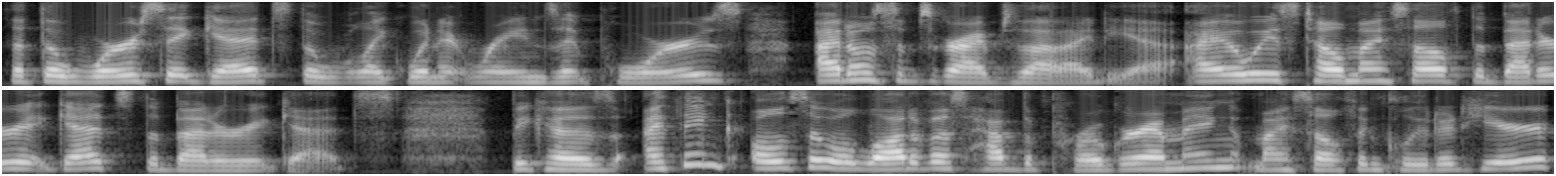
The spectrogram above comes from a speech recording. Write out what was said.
that the worse it gets, the like when it rains, it pours. I don't subscribe to that idea. I always tell myself the better it gets, the better it gets. Because I think also a lot of us have the programming, myself included here,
